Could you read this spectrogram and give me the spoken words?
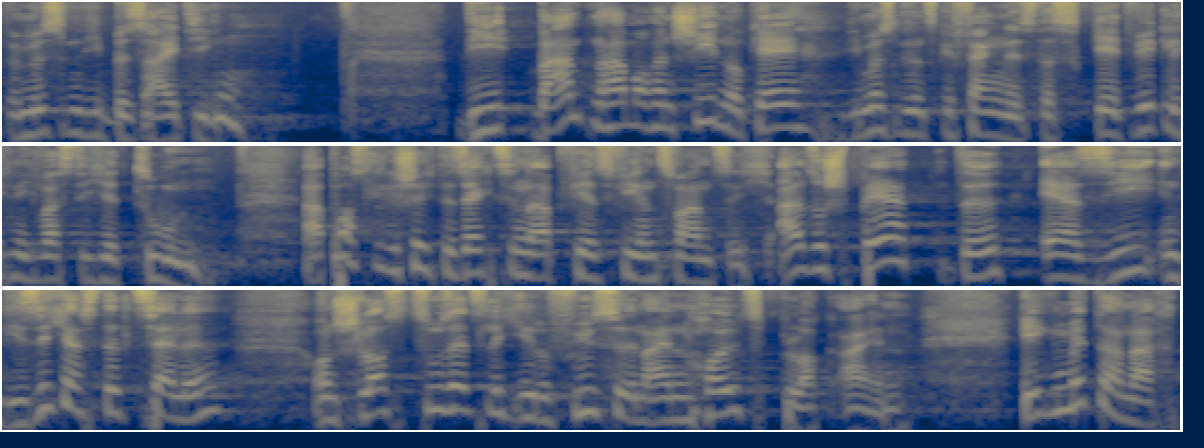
wir müssen die beseitigen. Die Beamten haben auch entschieden, okay, die müssen ins Gefängnis. Das geht wirklich nicht, was die hier tun. Apostelgeschichte 16 ab Vers 24. Also sperrte er sie in die sicherste Zelle und schloss zusätzlich ihre Füße in einen Holzblock ein. Gegen Mitternacht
